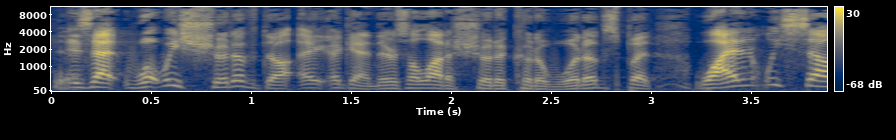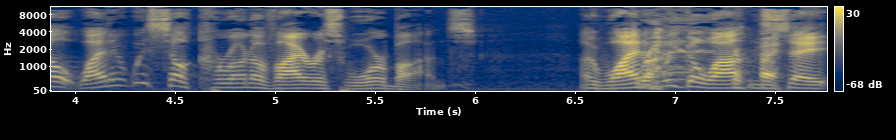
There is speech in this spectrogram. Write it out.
Yeah. Is that what we should have done? Again, there's a lot of shoulda, coulda, would haves, but why didn't we sell? Why didn't we sell coronavirus war bonds? Like, why didn't right, we go out and right. say,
